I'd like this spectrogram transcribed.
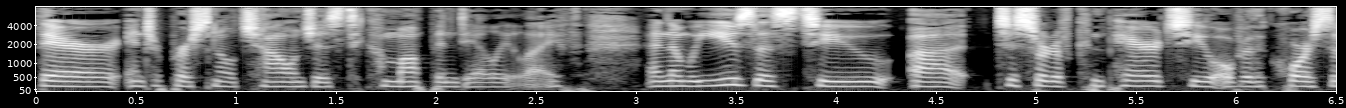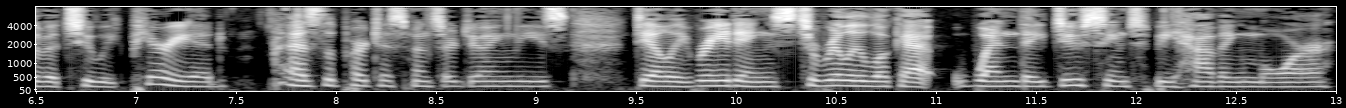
their interpersonal challenges challenges to come up in daily life. And then we use this to uh, to sort of compare to over the course of a two week period as the participants are doing these daily ratings to really look at when they do seem to be having more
